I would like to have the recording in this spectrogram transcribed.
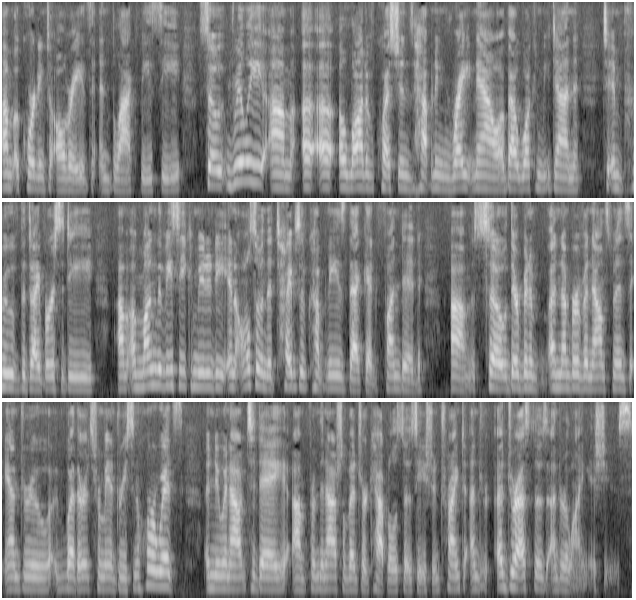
um, according to All Allraids and Black VC. So, really, um, a, a, lot of questions happening right now about what can be done to improve the diversity um, among the VC community and also in the types of companies that get funded. Um, so there have been a, a, number of announcements, Andrew, whether it's from Andreessen Horowitz, a new one out today um, from the National Venture Capital Association, trying to under, address those underlying issues.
